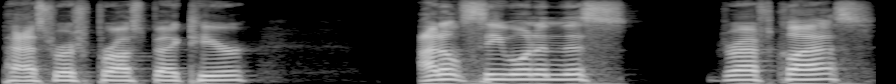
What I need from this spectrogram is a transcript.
pass rush prospect here. I don't see one in this draft class.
